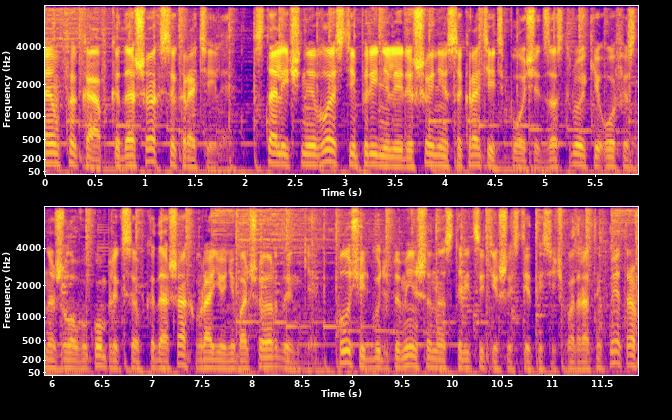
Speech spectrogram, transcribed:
МФК в Кадашах сократили. Столичные власти приняли решение сократить площадь застройки офисно-жилого комплекса в Кадашах в районе Большой Ордынки. Площадь будет уменьшена с 36 тысяч квадратных метров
